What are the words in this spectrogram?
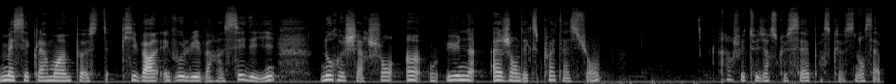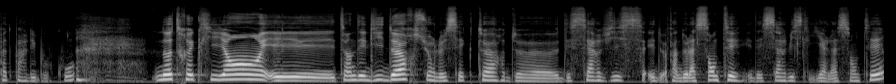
mais c'est clairement un poste qui va évoluer vers un CDI. Nous recherchons un ou une agent d'exploitation. Alors je vais te dire ce que c'est parce que sinon ça va pas te parler beaucoup. Notre client est un des leaders sur le secteur de, des services et de, enfin de la santé et des services liés à la santé.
